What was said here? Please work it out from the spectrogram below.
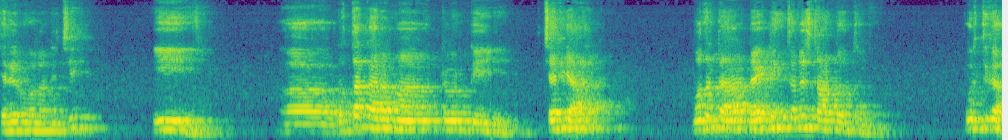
శరీరంలో నుంచి ఈ వృత్తకరమైనటువంటి చర్య మొదట డైటింగ్తోనే స్టార్ట్ అవుతుంది. పూర్తిగా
